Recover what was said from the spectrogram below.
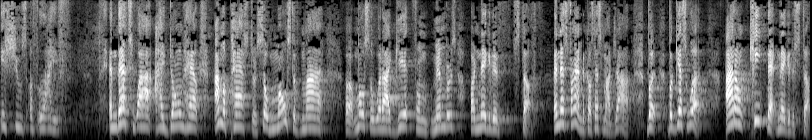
issues of life. And that's why I don't have, I'm a pastor, so most of my uh, most of what I get from members are negative stuff. And that's fine because that's my job. But, but guess what? I don't keep that negative stuff.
